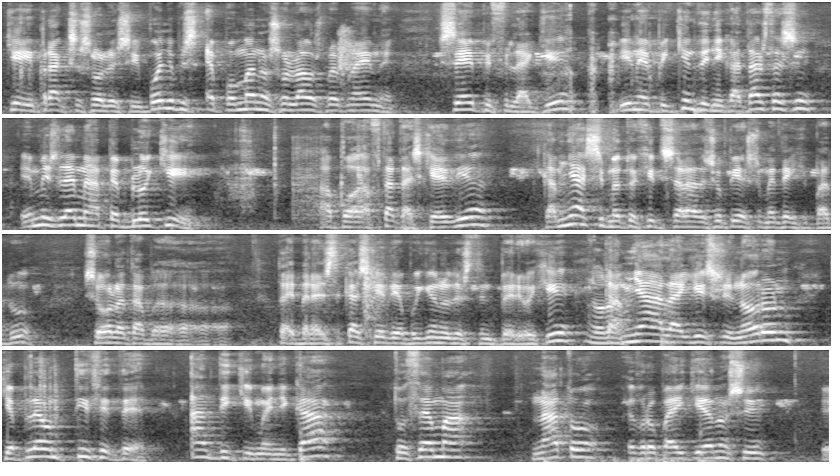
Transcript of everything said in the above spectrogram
και οι πράξεις όλες οι υπόλοιπες. Επομένως, ο λαός πρέπει να είναι σε επιφυλακή. Είναι επικίνδυνη η κατάσταση. Εμείς λέμε απεμπλοκή από αυτά τα σχέδια. Καμιά συμμετοχή της Ελλάδας, η οποία συμμετέχει παντού σε όλα τα, ε, τα υπεραλιστικά σχέδια που γίνονται στην περιοχή. Ωραία. Καμιά αλλαγή συνόρων και πλέον τίθεται αντικειμενικά το θέμα ΝΑΤΟ, Ευρωπαϊκή Ένωση ε,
